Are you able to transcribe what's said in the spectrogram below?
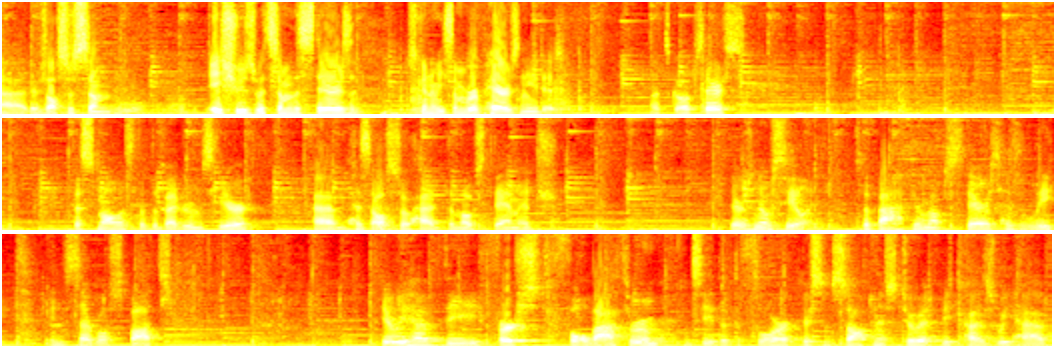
Uh, there's also some issues with some of the stairs and there's gonna be some repairs needed. Let's go upstairs. The smallest of the bedrooms here um, has also had the most damage. There's no ceiling. The bathroom upstairs has leaked in several spots. Here we have the first full bathroom. You can see that the floor, there's some softness to it because we have,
